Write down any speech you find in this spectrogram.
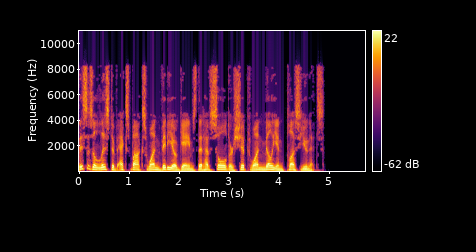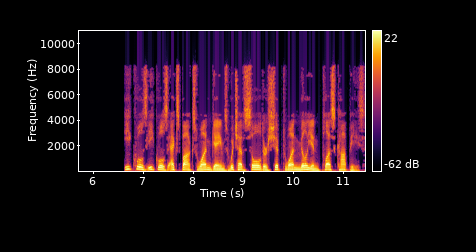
This is a list of Xbox One video games that have sold or shipped 1 million plus units. Xbox One games which have sold or shipped 1 million plus copies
